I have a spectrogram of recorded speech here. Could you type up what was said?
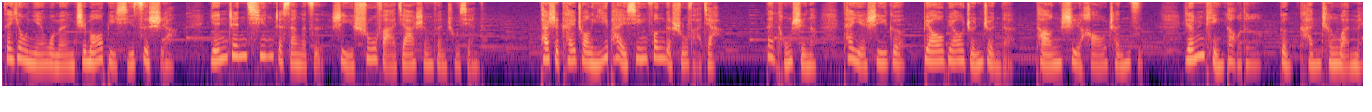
在幼年我们执毛笔习字时啊。颜真卿这三个字是以书法家身份出现的，他是开创一派新风的书法家，但同时呢，他也是一个标标准准的唐氏好臣子，人品道德更堪称完美。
